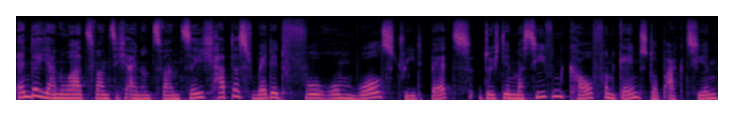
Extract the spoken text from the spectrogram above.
Ende Januar 2021 hat das Reddit-Forum Wall Street Bets durch den massiven Kauf von GameStop-Aktien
